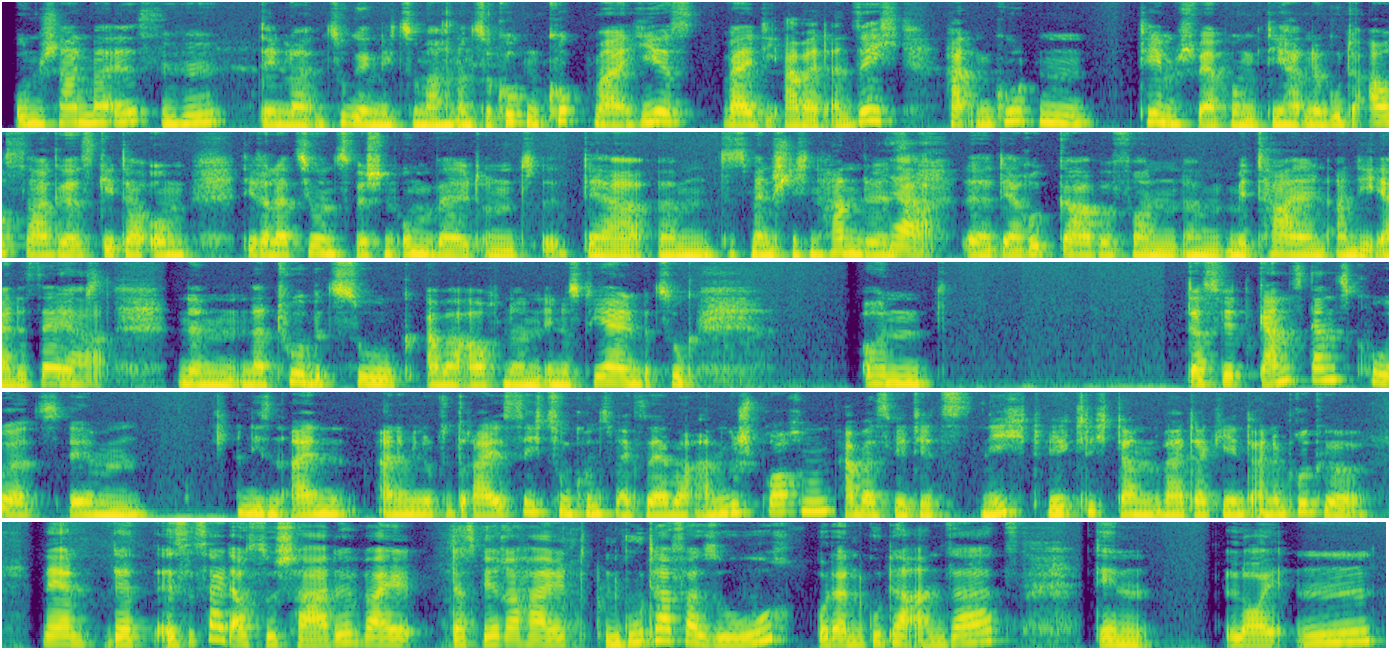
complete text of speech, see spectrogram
unscheinbar ist, Mhm. den Leuten zugänglich zu machen und zu gucken, guckt mal, hier ist, weil die Arbeit an sich hat einen guten Themenschwerpunkt, die hat eine gute Aussage. Es geht da um die Relation zwischen Umwelt und äh, der, ähm, des menschlichen Handelns, Ja. äh, der Rückgabe von ähm, Metallen an die Erde selbst, einen Naturbezug, aber auch einen industriellen Bezug. Und das wird ganz, ganz kurz im, in diesen ein, Minute 30 zum Kunstwerk selber angesprochen, aber es wird jetzt nicht wirklich dann weitergehend eine Brücke. Naja, der, es ist halt auch so schade, weil das wäre halt ein guter Versuch oder ein guter Ansatz, den Leuten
